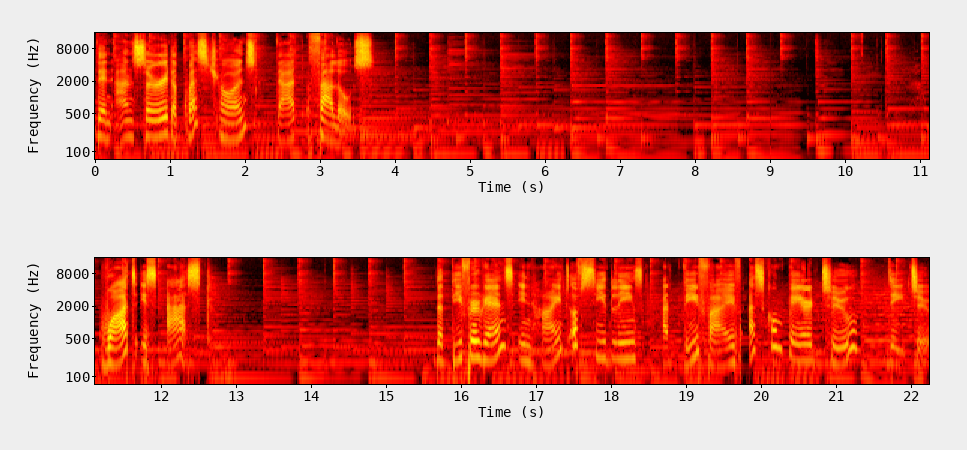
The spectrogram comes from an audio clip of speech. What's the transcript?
then answer the questions that follows. What is asked? The difference in height of seedlings at day 5 as compared to day 2.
